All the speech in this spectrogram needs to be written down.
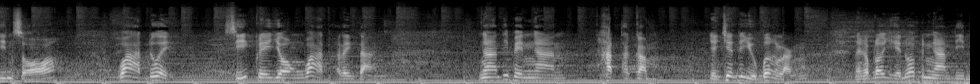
ดินสอ วาดด้วยสีเกรยองวาดอะไรต่างงานที่เป็นงานหัตถกรรม อย่างเช่นที่อยู่เบื้องหลังนะครับ เราจะเห็นว่าเป็นงานดิน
